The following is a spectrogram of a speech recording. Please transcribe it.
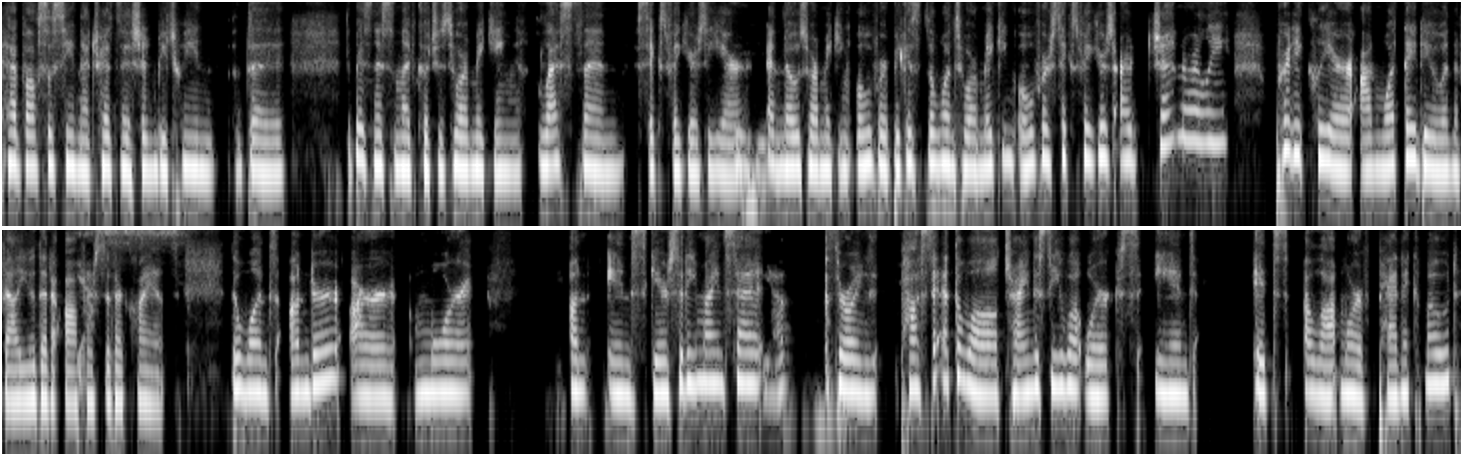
have also seen that transition between the the business and life coaches who are making less than six figures a year mm-hmm. and those who are making over because the ones who are making over six figures are generally pretty clear on what they do and the value that it offers yes. to their clients the ones under are more on in scarcity mindset yep. throwing pasta at the wall trying to see what works and it's a lot more of panic mode.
